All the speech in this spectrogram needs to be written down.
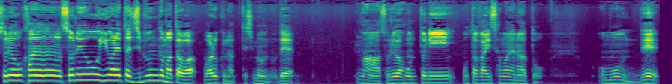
それをか、それを言われた自分がまた悪くなってしまうので、まあ、それは本当にお互い様やなと思うんで、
